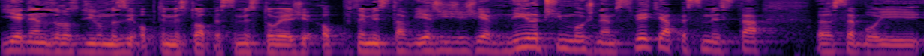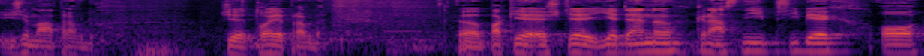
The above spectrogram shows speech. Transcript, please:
Jeden z rozdílů mezi optimistou a pesimistou je, že optimista věří, že žije v nejlepším možném světě a pesimista eh, se bojí, že má pravdu. Že to je pravda. Pak je ještě jeden krásný příběh o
